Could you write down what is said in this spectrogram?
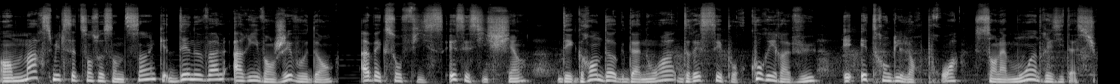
En mars 1765, Deneval arrive en Gévaudan avec son fils et ses six chiens, des grands dogs danois dressés pour courir à vue et étrangler leur proie sans la moindre hésitation.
